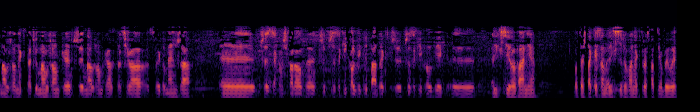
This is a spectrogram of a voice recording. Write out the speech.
małżonek stracił małżonkę, czy małżonka straciła swojego męża y, przez jakąś chorobę, czy przez jakikolwiek wypadek, czy przez jakiekolwiek y, eliksirowanie, bo też takie są eliksirowania, które ostatnio były.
